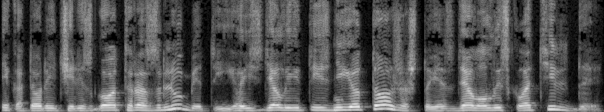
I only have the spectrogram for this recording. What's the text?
и который через год разлюбит ее и сделает из нее то же, что я сделал из Клотильды.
